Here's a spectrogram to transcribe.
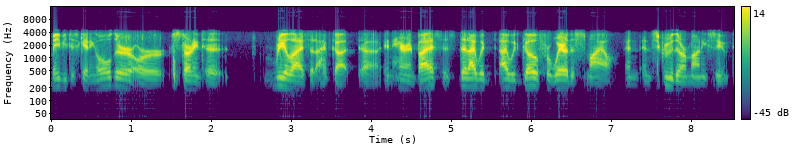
maybe just getting older or starting to realize that I've got uh, inherent biases. That I would I would go for wear the smile and and screw the Armani suit.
